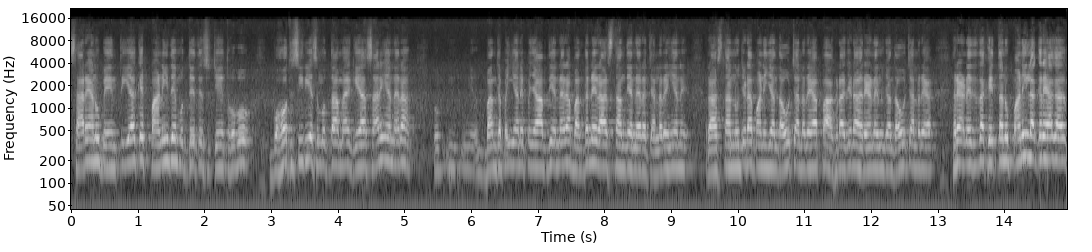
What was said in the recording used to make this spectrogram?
ਸਾਰਿਆਂ ਨੂੰ ਬੇਨਤੀ ਆ ਕਿ ਪਾਣੀ ਦੇ ਮੁੱਦੇ ਤੇ ਸੁਚੇਤ ਹੋਵੋ। ਬਹੁਤ ਸੀਰੀਅਸ ਮੁੱਦਾ ਮੈਂ ਗਿਆ, ਸਾਰੀਆਂ ਨਹਿਰਾਂ ਬੰਦ ਪਈਆਂ ਨੇ, ਪੰਜਾਬ ਦੀਆਂ ਨਹਿਰਾਂ ਬੰਦ ਨੇ, ਰਾਜਸਥਾਨ ਦੀਆਂ ਨਹਿਰਾਂ ਚੱਲ ਰਹੀਆਂ ਨੇ। ਰਾਜਸਥਾਨ ਨੂੰ ਜਿਹੜਾ ਪਾਣੀ ਜਾਂਦਾ ਉਹ ਚੱਲ ਰਿਹਾ, ਭਾਖੜਾ ਜਿਹੜਾ ਹਰਿਆਣੇ ਨੂੰ ਜਾਂਦਾ ਉਹ ਚੱਲ ਰਿਹਾ। ਹਰਿਆਣੇ ਦੇ ਤਾਂ ਖੇਤਾਂ ਨੂੰ ਪਾਣੀ ਲੱਗ ਰਿਹਾਗਾ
